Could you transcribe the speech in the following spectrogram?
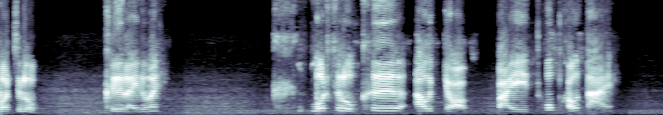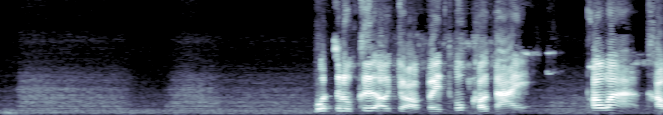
บทสรุปคืออะไรรู้ไหมบทสรุปคือเอาจอบไปทุบเขาตาย บทสรุปคือเอาจอบไปทุบเขาตาย เพราะว่าเขา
